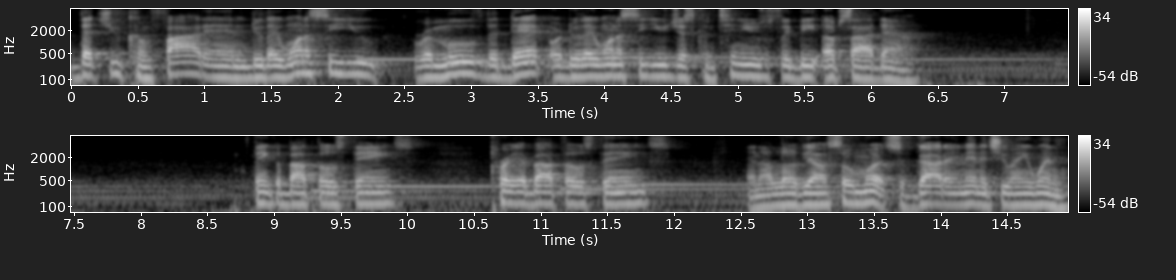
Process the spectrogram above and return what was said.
that you confide in, do they want to see you remove the debt or do they want to see you just continuously be upside down? Think about those things, pray about those things. And I love y'all so much. If God ain't in it, you ain't winning.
